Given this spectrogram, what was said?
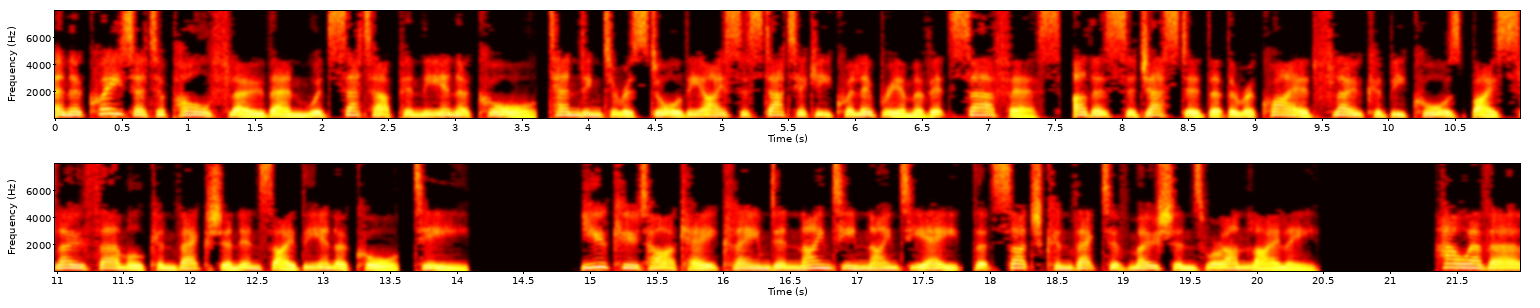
An equator-to-pole flow then would set up in the inner core, tending to restore the isostatic equilibrium of its surface. Others suggested that the required flow could be caused by slow thermal convection inside the inner core. T. Yukutake claimed in 1998 that such convective motions were unlikely. However,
